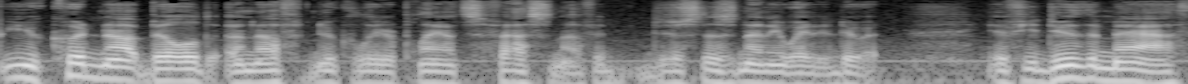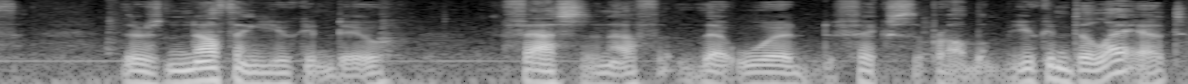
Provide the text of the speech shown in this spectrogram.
you could not build enough nuclear plants fast enough. It just isn't any way to do it. If you do the math, there's nothing you can do fast enough that would fix the problem. You can delay it,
